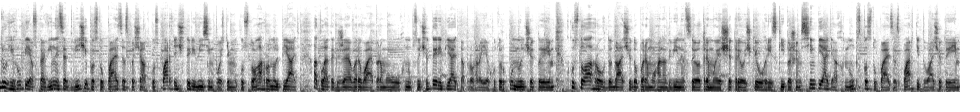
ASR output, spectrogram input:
другій групі ФК Вінниця двічі поступається спочатку Спарті 4-8, потім Кусто Агро 0-5. Атлетик же вириває перемогу у Хнупсу 4-5 та програє хуторку 0-4. Кусто Агро в додачі до перемоги над Вінницею отримує ще 3 очки у грі з Кіпишем 7-5, а Хнупс поступається Спарті 2-4.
